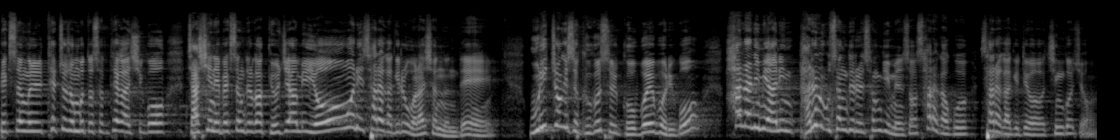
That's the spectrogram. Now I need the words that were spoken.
백성을 태초 전부터 선택하시고 자신의 백성들과 교제하며 영원히 살아가기를 원하셨는데 우리 쪽에서 그것을 거부해 버리고 하나님이 아닌 다른 우상들을 섬기면서 살아가고 살아가게 되어진 거죠.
